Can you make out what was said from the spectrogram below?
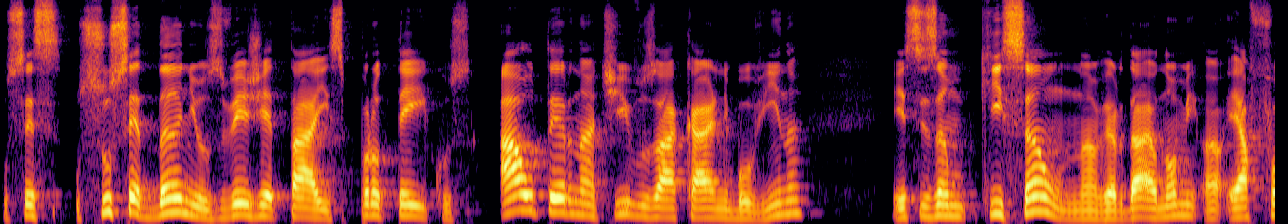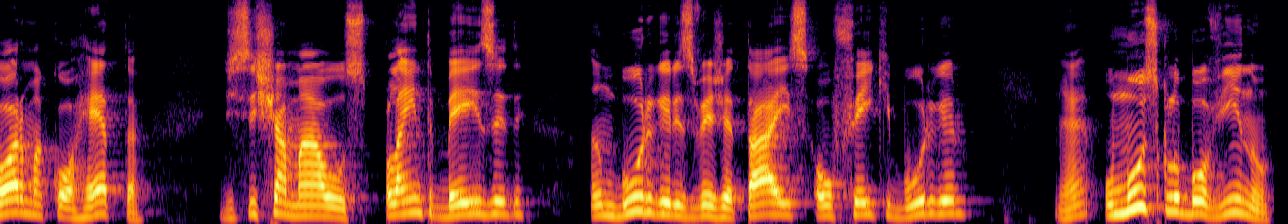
os sucedâneos vegetais proteicos alternativos à carne bovina esses que são, na verdade, o nome é a forma correta de se chamar os plant-based hambúrgueres vegetais ou fake burger, né? O músculo bovino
